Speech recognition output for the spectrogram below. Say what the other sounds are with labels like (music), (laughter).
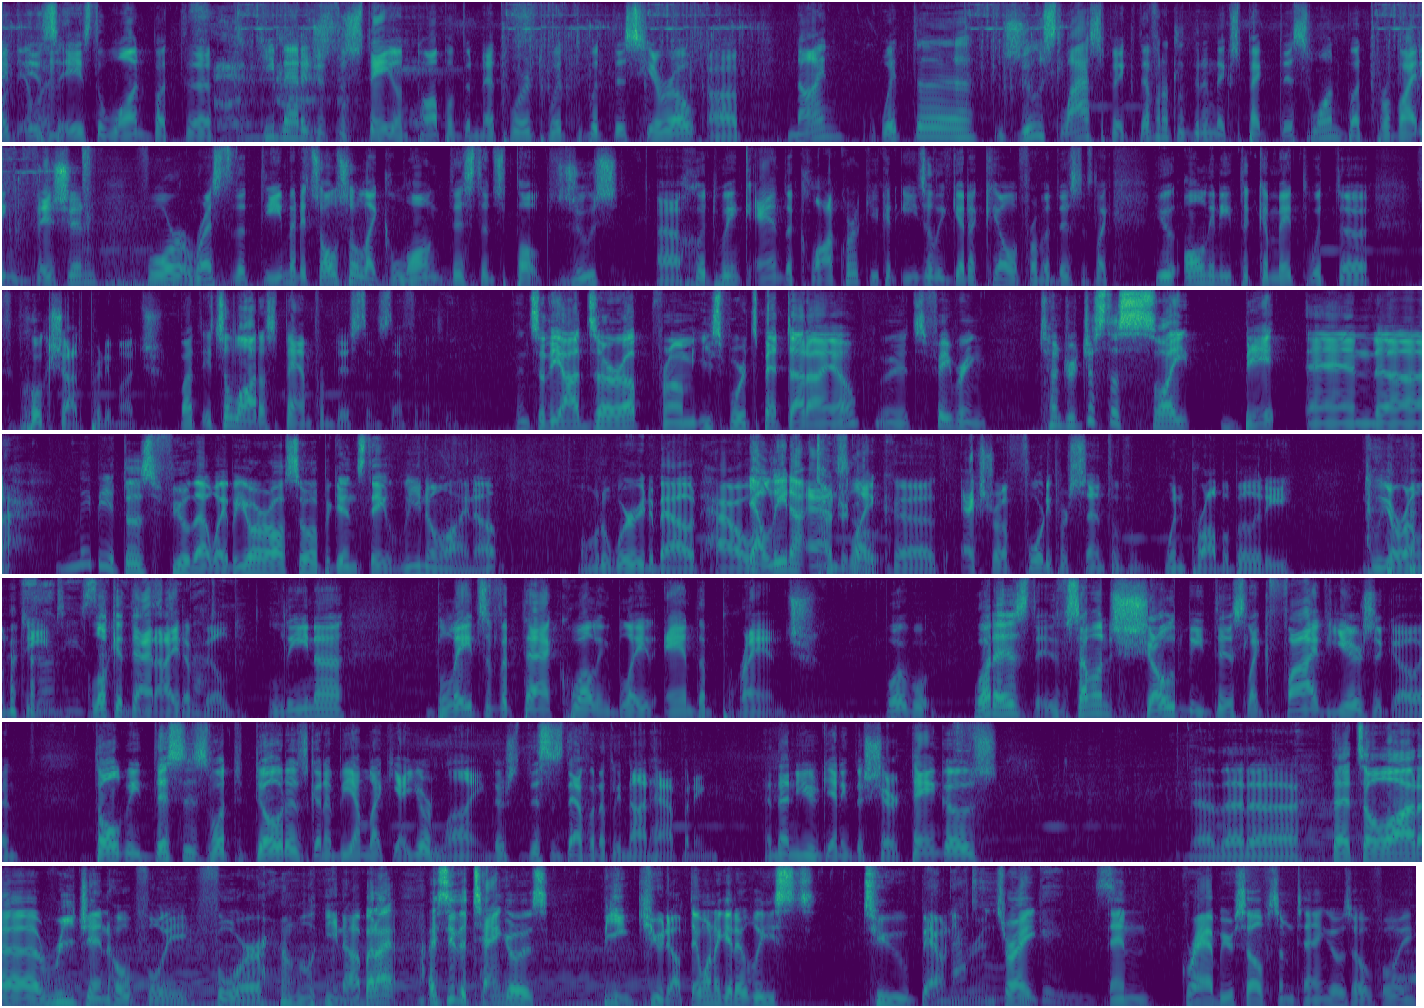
is is the one, but uh, he manages to stay on top of the net worth with with this hero. Uh, nine with the Zeus last pick. Definitely didn't expect this one, but providing vision for rest of the team, and it's also like long distance poke. Zeus. Uh, Hoodwink and the Clockwork, you can easily get a kill from a distance. Like, you only need to commit with the hook shot, pretty much. But it's a lot of spam from distance, definitely. And so the odds are up from esportsbet.io. It's favoring Tundra just a slight bit, and uh, maybe it does feel that way, but you're also up against a Lina lineup. I'm a little worried about how. Yeah, Lina adds Tundra like uh, extra 40% of win probability to your own (laughs) team. Look at that item build. Lina, Blades of Attack, Quelling Blade, and the Branch. What, what, what is this? If someone showed me this like five years ago and told me this is what Dota is going to be, I'm like, yeah, you're lying. There's, this is definitely not happening. And then you're getting the shared tangos. Yeah, that uh, that's a lot of regen, hopefully, for (laughs) Lina. But I, I see the tangos being queued up. They want to get at least two bounty runes, right? Then grab yourself some tangos, hopefully.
